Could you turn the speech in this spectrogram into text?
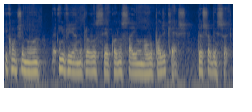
e continua enviando para você quando sair um novo podcast. Deus te abençoe.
